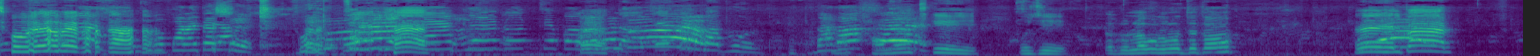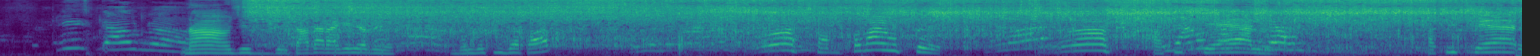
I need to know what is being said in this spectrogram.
জমে যাবে কাকা। হ্যাঁ। আজকে ওই যে তো। হেল্পার। না। ওই যে যে দাদার আগে যাবে। বলবে কি ব্যাপার? ও সবসময় উঠছে চ্যাল হাসি চ্যাল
